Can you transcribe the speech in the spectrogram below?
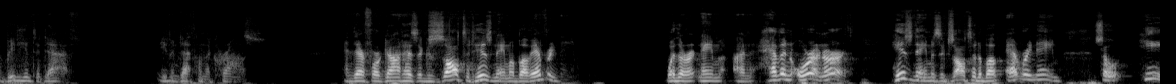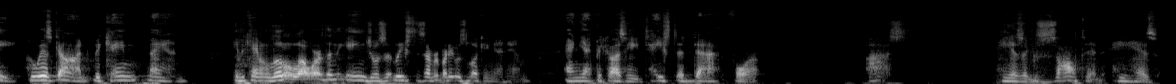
obedient to death, even death on the cross. And therefore, God has exalted his name above every name, whether a name on heaven or on earth. His name is exalted above every name, so he, who is God, became man. He became a little lower than the angels, at least as everybody was looking at him. And yet, because he tasted death for us, he is exalted. He has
